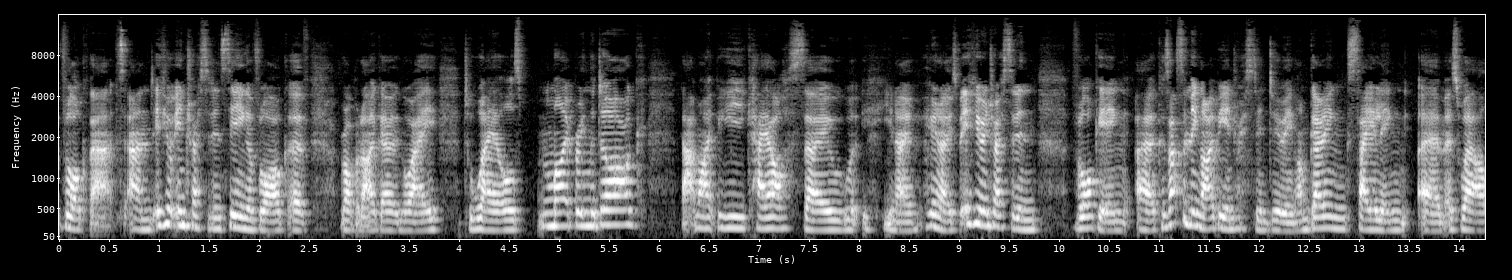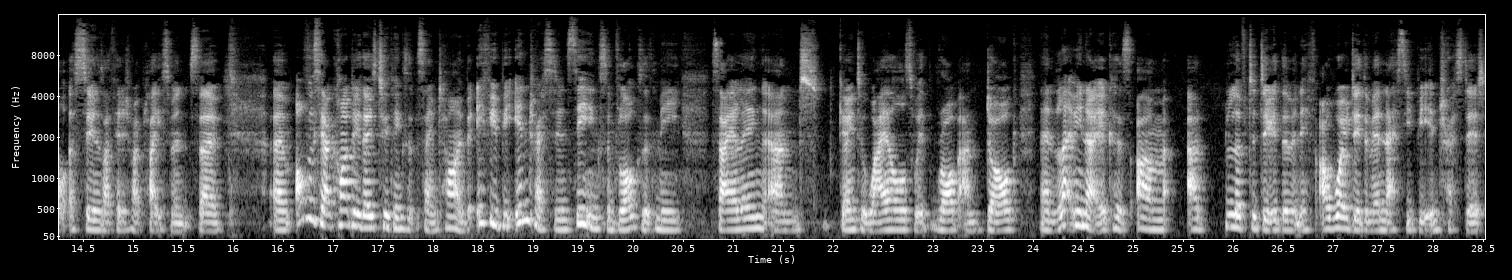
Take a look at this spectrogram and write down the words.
vlog that. And if you're interested in seeing a vlog of Rob and I going away to Wales, might bring the dog. That might be chaos, so, you know, who knows. But if you're interested in vlogging because uh, that's something I'd be interested in doing. I'm going sailing um, as well as soon as I finish my placement so um, obviously I can't do those two things at the same time but if you'd be interested in seeing some vlogs of me sailing and going to Wales with Rob and dog then let me know because um, I'd love to do them and if I won't do them unless you'd be interested.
